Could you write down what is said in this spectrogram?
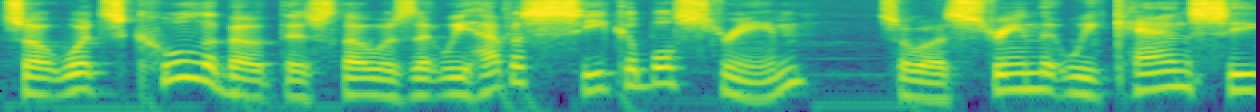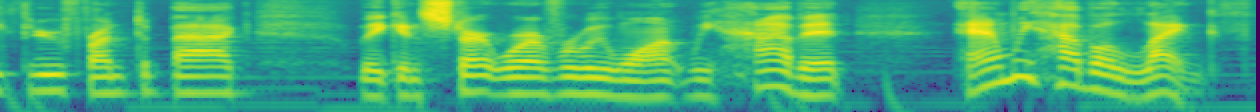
So what's cool about this though is that we have a seekable stream, so a stream that we can seek through front to back. We can start wherever we want. We have it, and we have a length.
